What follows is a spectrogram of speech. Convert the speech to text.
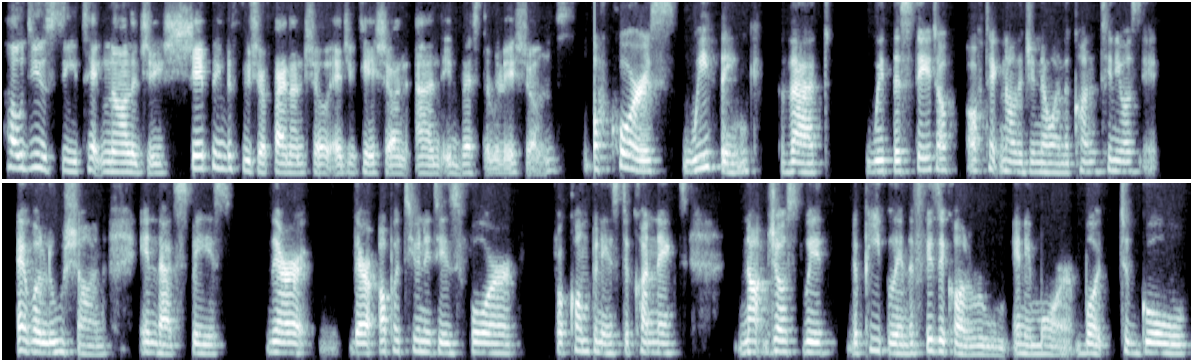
how do you see technology shaping the future of financial education and investor relations? Of course, we think that with the state of, of technology now and the continuous evolution in that space, there, there are opportunities for for companies to connect not just with the people in the physical room anymore, but to go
